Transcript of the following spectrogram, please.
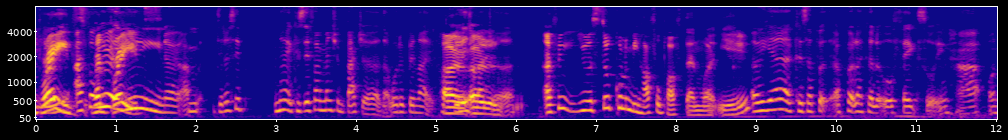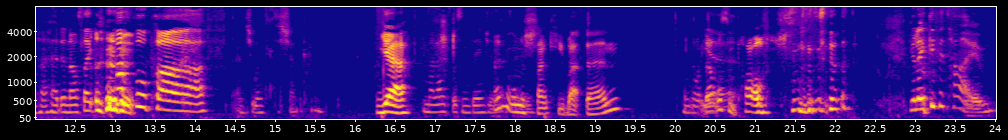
And braids, I thought we were at braids. uni. No, um, did I say no? Because if I mentioned Badger, that would have been like Oh, Park Village oh. Badger. I think you were still calling me Hufflepuff then, weren't you? Oh yeah, because I put I put like a little fake sorting hat on her head, and I was like Hufflepuff, and she wanted to shank me. Yeah, My life was in danger. I didn't want to shank you back then. Not that yet. wasn't part of. You're like, give it time,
